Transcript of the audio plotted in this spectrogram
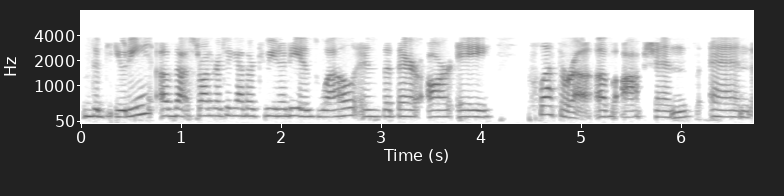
the beauty of that Stronger Together community as well is that there are a plethora of options and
